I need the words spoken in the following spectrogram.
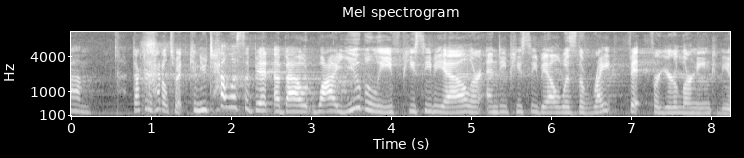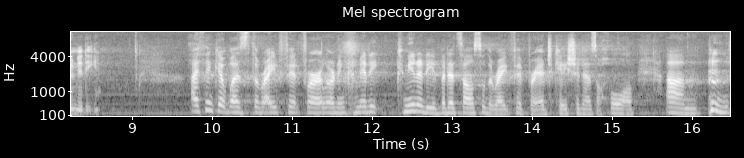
Um, Dr. Hetletved, can you tell us a bit about why you believe PCBL or NDPCBL was the right fit for your learning community? I think it was the right fit for our learning community, but it's also the right fit for education as a whole. Um,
